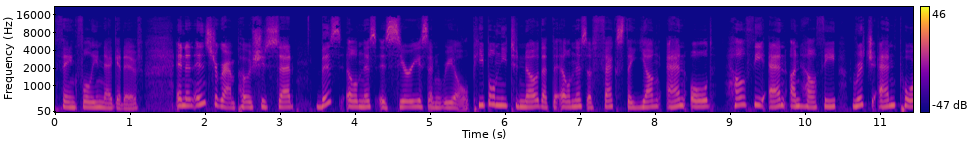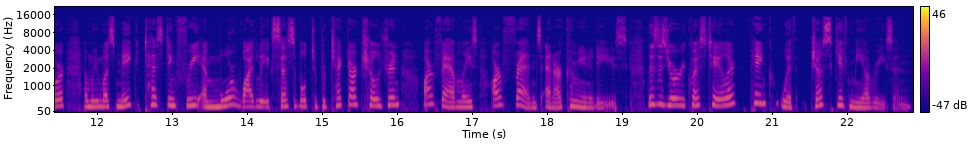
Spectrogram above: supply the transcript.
thankfully negative. In an Instagram post, she said, This illness is serious and real. People need to know that the illness affects the young and old, healthy and unhealthy, rich and poor, and we must make testing free and more widely accessible to protect our children, our families, our friends, and our communities. This is your request, Taylor. Pink with Just Give Me a Reason.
